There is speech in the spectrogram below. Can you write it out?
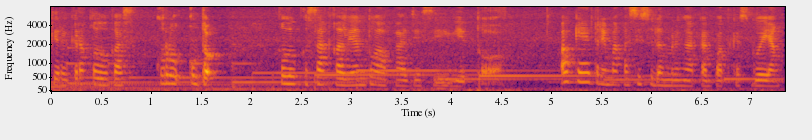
kira-kira kas kalau kesah kalian tuh apa aja sih gitu Oke, okay, terima kasih sudah mendengarkan podcast gue yang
